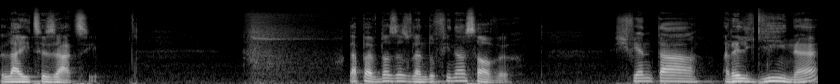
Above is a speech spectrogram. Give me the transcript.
laicyzacji? Na pewno ze względów finansowych. Święta religijne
